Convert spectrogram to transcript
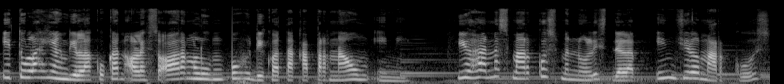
Itulah yang dilakukan oleh seorang lumpuh di kota Kapernaum ini Yohanes Markus menulis dalam Injil Markus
